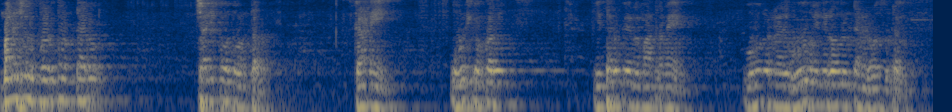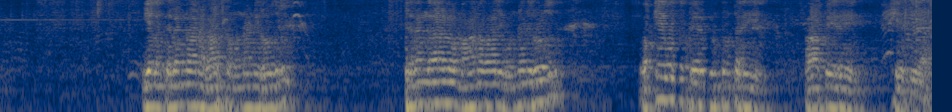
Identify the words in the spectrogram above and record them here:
మనుషులు పుడుతూ ఉంటారు చనిపోతూ ఉంటారు. కానీ ఊరికి ఒకరు ఇద్దరు పేర్లు మాత్రమే ఊరు ఊరు ఎన్ని రోజులు ఉంటే అన్ని రోజులు ఉంటుంది. ఇలా తెలంగాణ రాష్ట్రం ఉన్న రోజులు తెలంగాణలో మానవ ఒకే ఒక్క పేరు గుర్తుంటుంది. ఆ పేరే కేసీఆర్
